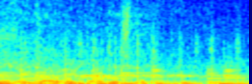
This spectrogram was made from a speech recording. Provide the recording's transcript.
little Gold and Bubbles Cookie.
